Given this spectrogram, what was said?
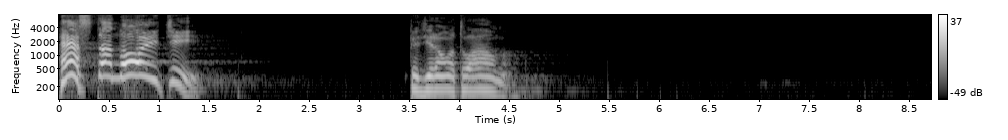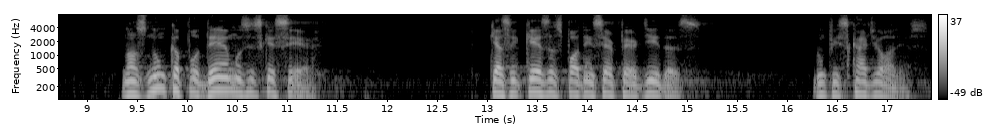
esta noite pedirão a tua alma. Nós nunca podemos esquecer que as riquezas podem ser perdidas num piscar de olhos.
